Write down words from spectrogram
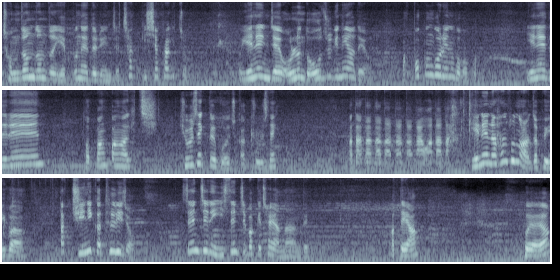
점점 점점 예쁜 애들이 이제 찾기 시작하겠죠. 어, 얘네 이제 얼른 넣어주긴 해야 돼요. 막 뻐끔거리는 거 봐봐. 얘네들은 더 빵빵하겠지. 귤색들 보여줄까? 귤색. 아다다다다다다다 와다다. 얘네는 한 손으로 안 잡혀 이봐요. 딱 쥐니까 틀리죠. 센치는 2cm밖에 차이 안 나는데. 어때요? 보여요?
